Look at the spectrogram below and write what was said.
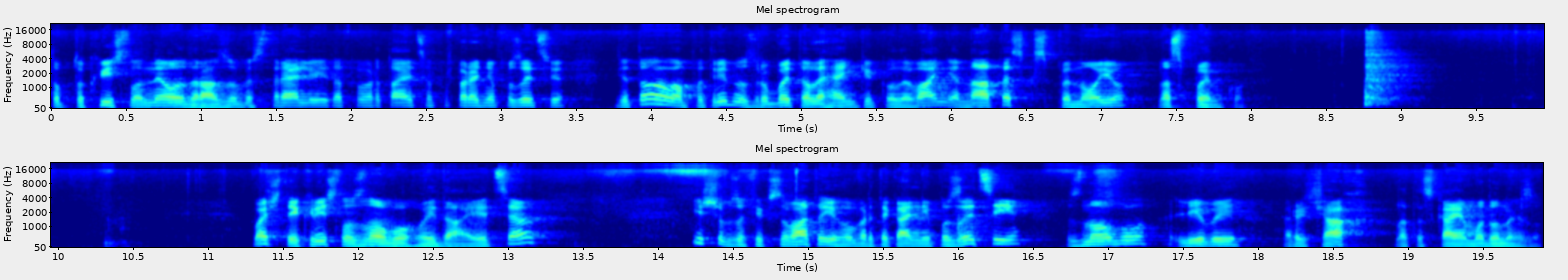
тобто крісло не одразу вистрелює та повертається в попередню позицію. Для того вам потрібно зробити легеньке коливання, натиск спиною на спинку. Бачите, крісло знову гойдається. І щоб зафіксувати його в вертикальній позиції, знову лівий рычаг натискаємо донизу.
